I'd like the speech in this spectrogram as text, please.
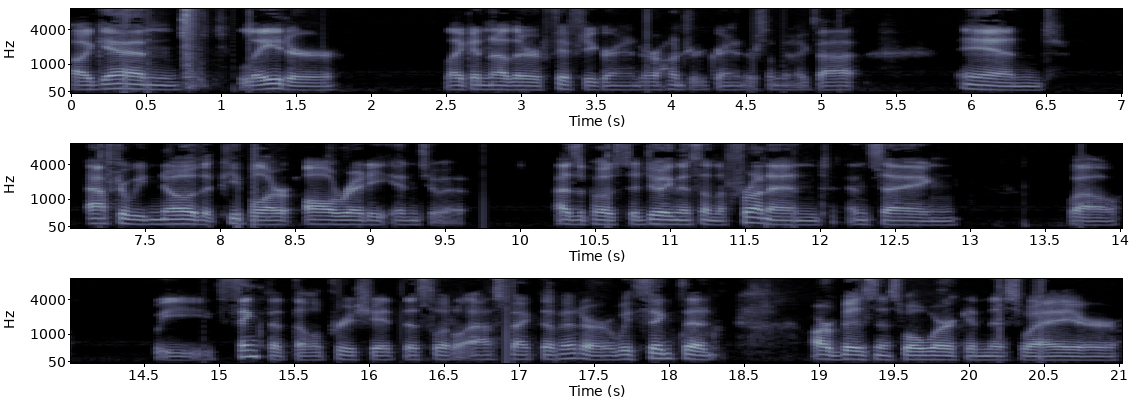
again later, like another 50 grand or 100 grand or something like that. And after we know that people are already into it, as opposed to doing this on the front end and saying, well, we think that they'll appreciate this little aspect of it, or we think that our business will work in this way, or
